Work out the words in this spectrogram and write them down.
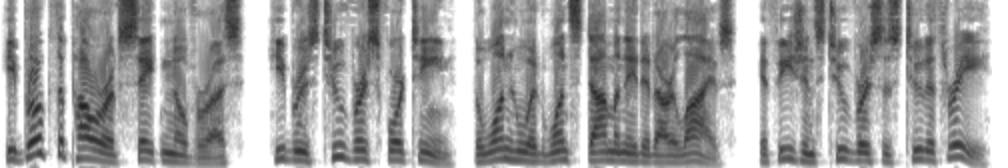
He broke the power of Satan over us, Hebrews 2 verse 14, the one who had once dominated our lives, Ephesians 2 verses 2 to 3.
